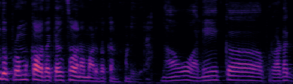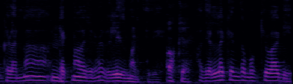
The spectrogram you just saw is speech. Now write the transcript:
ಒಂದು ಪ್ರಮುಖವಾದ ಕೆಲಸವನ್ನು ಮಾಡಬೇಕು ಅಂದ್ಕೊಂಡಿದ್ದೀರಾ ನಾವು ಅನೇಕ ಪ್ರಾಡಕ್ಟ್ಗಳನ್ನು ಟೆಕ್ನಾಲಜಿಗಳನ್ನ ರಿಲೀಸ್ ಮಾಡ್ತಿದ್ವಿ. ಓಕೆ ಅದೆಲ್ಲಕ್ಕಿಂತ ಮುಖ್ಯವಾಗಿ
